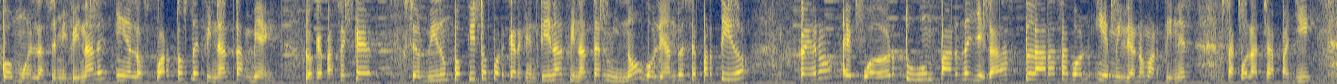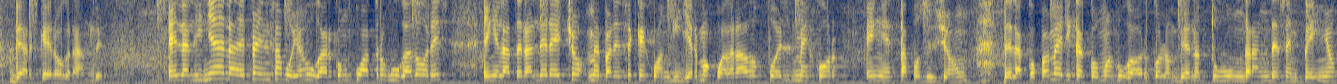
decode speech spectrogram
como en las semifinales y en los cuartos de final también. Lo que pasa es que se olvida un poquito porque Argentina al final terminó goleando ese partido, pero Ecuador tuvo un par de llegadas claras a gol y Emiliano Martínez sacó la chapa allí de arquero grande. En la línea de la defensa voy a jugar con cuatro jugadores. En el lateral derecho me parece que Juan Guillermo Cuadrado fue el mejor en esta posición de la Copa América. Como el jugador colombiano tuvo un gran desempeño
